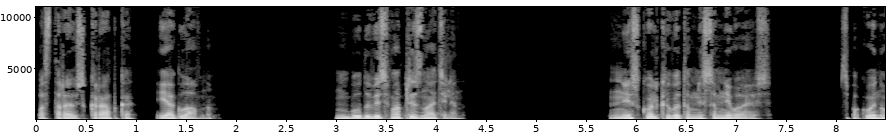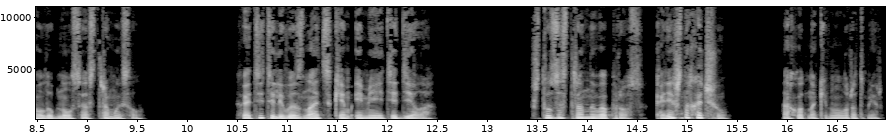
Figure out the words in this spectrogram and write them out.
постараюсь кратко и о главном. Буду весьма признателен. Нисколько в этом не сомневаюсь. Спокойно улыбнулся Остромысл. Хотите ли вы знать, с кем имеете дело? Что за странный вопрос? Конечно, хочу. Охотно кивнул Ратмир.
